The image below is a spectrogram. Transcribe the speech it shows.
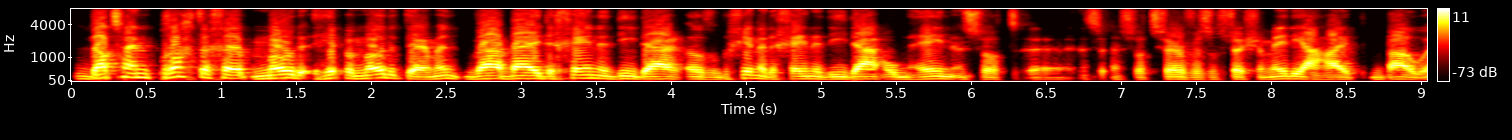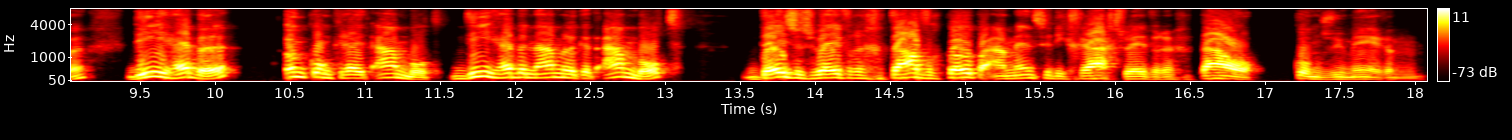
dat zijn prachtige mode, hippe modetermen, waarbij degene die daarover beginnen, degene die daaromheen een soort, uh, een soort service of social media hype bouwen, die hebben een concreet aanbod. Die hebben namelijk het aanbod deze zweverige taal verkopen aan mensen die graag zweverige taal consumeren.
